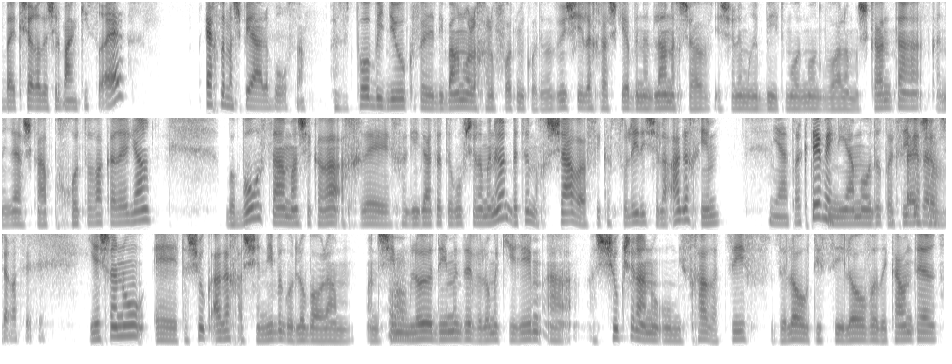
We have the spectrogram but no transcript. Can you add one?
בהקשר הזה של בנק ישראל. איך זה משפיע על הבורסה? אז פה בדיוק, ודיברנו על החלופות מקודם, אז מי שילך להשקיע בנדל"ן עכשיו, ישלם ריבית מאוד מאוד גבוהה למשכנתה, כנראה השקעה פחות טובה כרגע. בבורסה, מה שקרה אחרי חגיגת הטירוף של המניות, בעצם עכשיו האפיק הסולידי של האג"חים נהיה אטרקטיבי. נהיה מאוד אטרקטיבי. יפה, זה עכשיו, מה שרציתי. יש לנו אה, את השוק אג"ח השני בגודלו בעולם. אנשים וואו. לא יודעים את זה ולא מכירים. השוק שלנו הוא מסחר רציף, זה לא OTC, לא over the counter.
